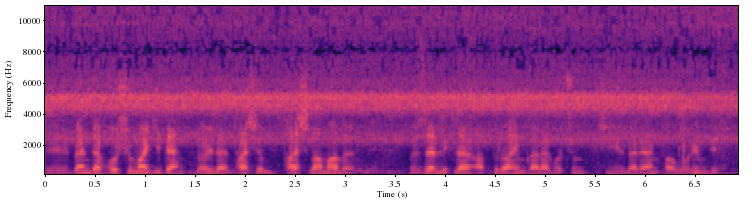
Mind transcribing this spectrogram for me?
E, ben de hoşuma giden böyle taşım taşlamalı özellikle Abdurrahim Karakoç'un şiirleri en favorimdir.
